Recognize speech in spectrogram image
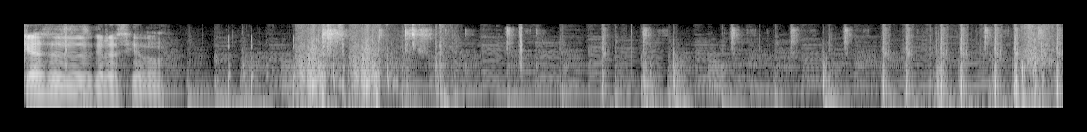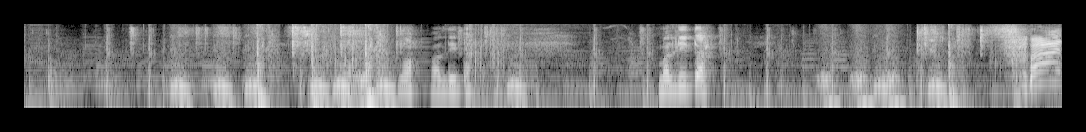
¿Qué haces, desgraciado? No, maldita. Maldita. ¡Ah!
